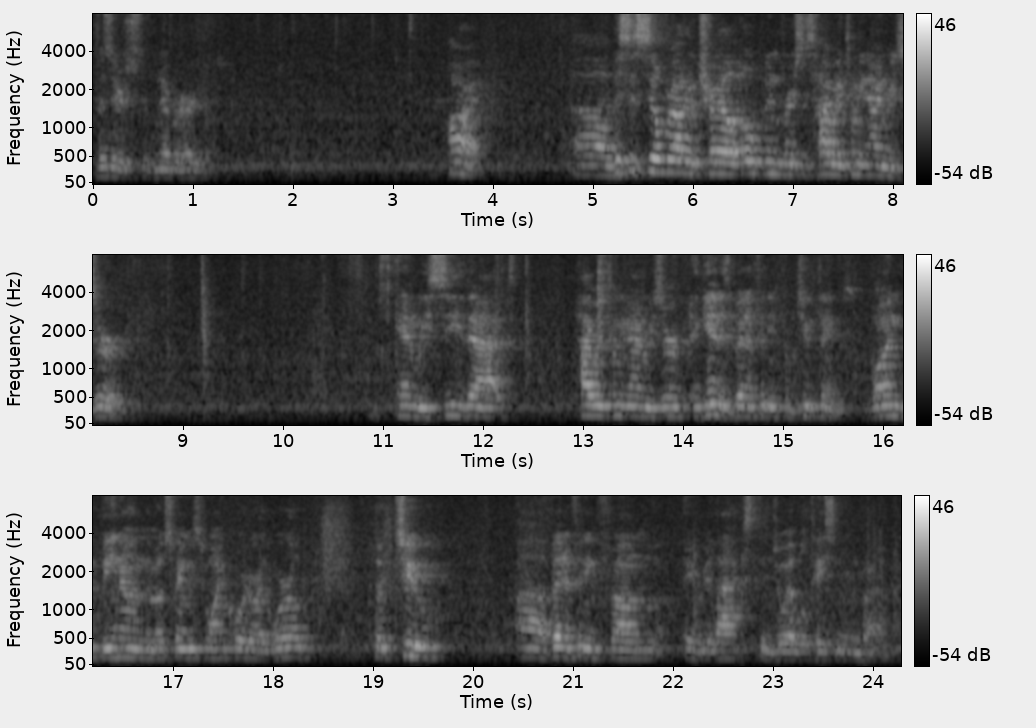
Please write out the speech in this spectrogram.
visitors have never heard of it. All right. Uh, This is Silverado Trail Open versus Highway 29 Reserve. And we see that Highway 29 Reserve, again, is benefiting from two things. One, being on the most famous wine corridor in the world, but two, uh, benefiting from a relaxed, enjoyable tasting room environment.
